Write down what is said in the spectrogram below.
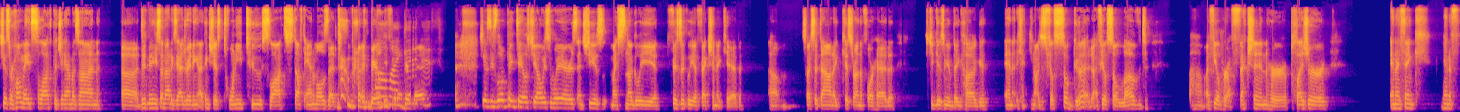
She has her homemade sloth pajamas on. Uh, Denise, I'm not exaggerating. I think she has 22 sloth stuffed animals that barely. Oh my goodness! she has these little pigtails she always wears, and she is my snuggly, physically affectionate kid. Um, so I sit down, I kiss her on the forehead. She gives me a big hug, and you know, I just feel so good. I feel so loved. Um, I feel her affection, her pleasure, and I think, man, if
